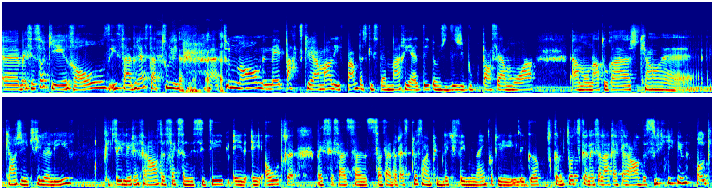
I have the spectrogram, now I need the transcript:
Euh, ben c'est sûr qu'il est rose. Il s'adresse à tous les à tout le monde, mais particulièrement les femmes parce que c'était ma réalité. Comme je dis, j'ai beaucoup pensé à moi, à mon entourage quand euh, quand j'ai écrit le livre. Puis les références de Sex and the City et, autres, ben ça, ça, ça, s'adresse plus à un public féminin que les, les gars. Comme toi, tu connaissais la référence de celui donc.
